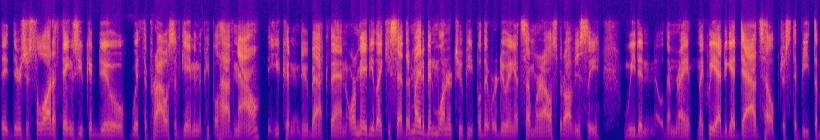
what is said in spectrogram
th- there's just a lot of things you can do with the prowess of gaming that people have now that you couldn't do back then. Or maybe, like you said, there might have been one or two people that were doing it somewhere else, but obviously we didn't know them, right? Like we had to get dad's help just to beat the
